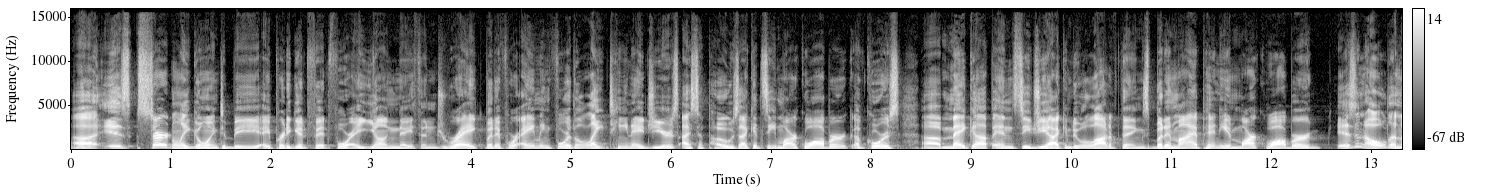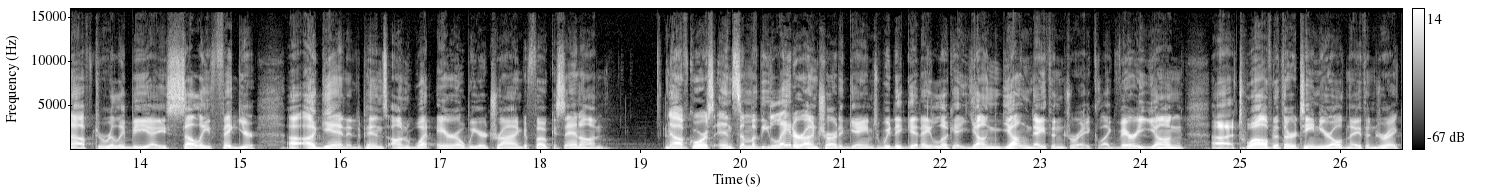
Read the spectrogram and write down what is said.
uh, is certainly going to be a pretty good fit for a young Nathan Drake. But if we're aiming for the late teenage years, I suppose I could see Mark Wahlberg. Of course, uh, makeup and CGI can do a lot of things, but in my opinion, Mark Wahlberg isn't old enough to really be a Sully figure. Uh, again, it depends on what era we are trying to focus in on. Now, of course, in some of the later Uncharted games, we did get a look at young, young Nathan Drake, like very young, uh, 12 to 13 year old Nathan Drake.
